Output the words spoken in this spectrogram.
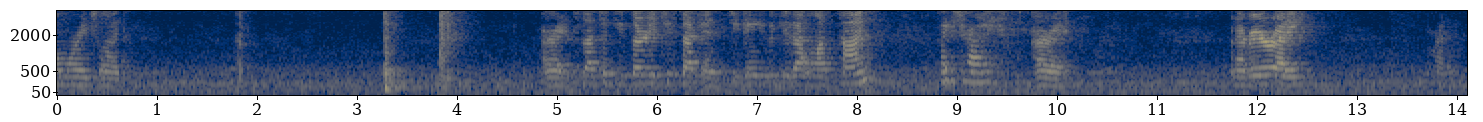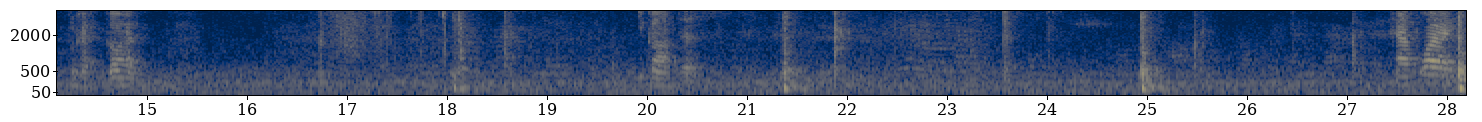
one more each leg. All right, so that took you 32 seconds. Do you think you could do that in less time? I could try. All right. Whenever you're ready. I'm ready. Okay, go ahead. You got this. Halfway.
